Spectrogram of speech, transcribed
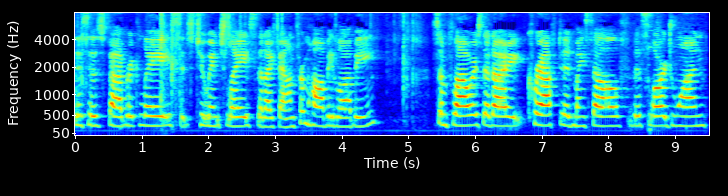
this is fabric lace. It's two inch lace that I found from Hobby Lobby some flowers that I crafted myself. This large one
